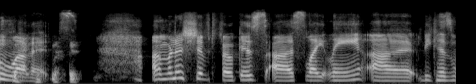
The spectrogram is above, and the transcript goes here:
Love it. I'm going to shift focus uh, slightly uh, because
